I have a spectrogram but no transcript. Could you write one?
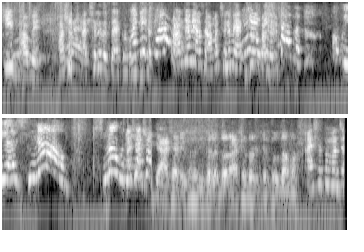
কীভাবে? আসলে ছেলেদের তো একরকম পাঞ্জাবি আছে আমার ছেলে মেয়ে একদম পাঞ্জাবি। Oh. আচ্ছা আসো। এটা আসার এখানে দিতে ধর আসা ধর এটা তো জামা। আচ্ছা তোমার যা-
